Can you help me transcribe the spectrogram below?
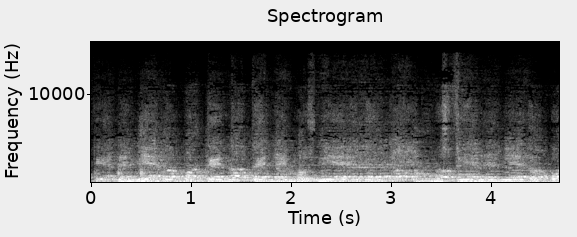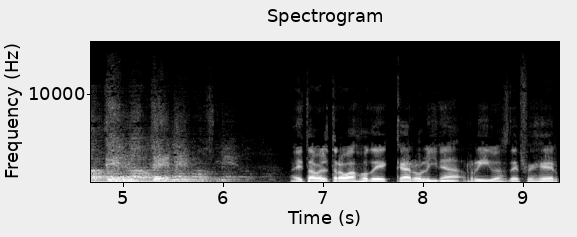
Nos tienen miedo porque no tenemos miedo. Nos tienen miedo porque no tenemos miedo. Ahí estaba el trabajo de Carolina Rivas de Fejer.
